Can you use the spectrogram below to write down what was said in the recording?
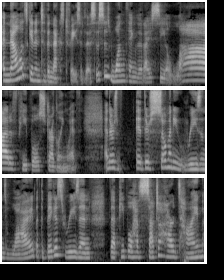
And now let's get into the next phase of this. This is one thing that I see a lot of people struggling with. And there's it, there's so many reasons why, but the biggest reason that people have such a hard time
